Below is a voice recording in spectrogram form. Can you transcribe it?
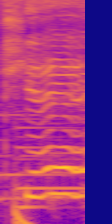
天。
